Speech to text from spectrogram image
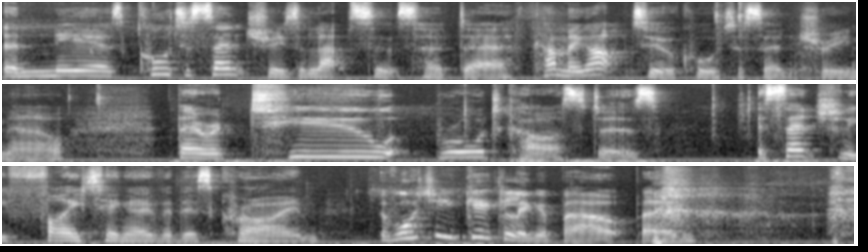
A near quarter century has elapsed since her death, coming up to a quarter century now. There are two broadcasters essentially fighting over this crime. What are you giggling about, Ben?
